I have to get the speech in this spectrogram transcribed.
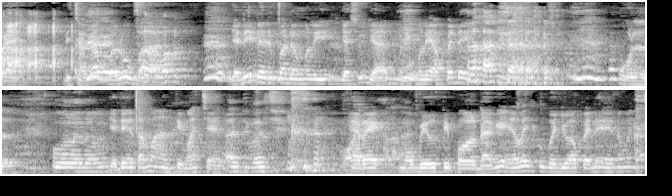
we dicagap baru bah jadi daripada beli jas hujan mending beli APD full. Full dong. jadi eta mah anti macet. Anti macet. erek mobil tipolda ge eleh ku baju APD namanya?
